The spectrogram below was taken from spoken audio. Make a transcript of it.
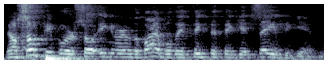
Now, some people are so ignorant of the Bible, they think that they get saved again.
